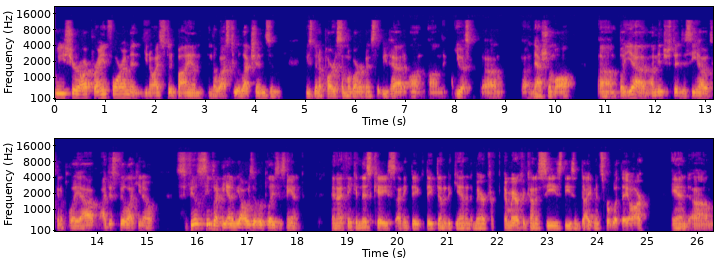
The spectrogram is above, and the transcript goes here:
we sure are praying for him, and you know, I stood by him in the last two elections, and he's been a part of some of our events that we've had on on the U.S. Um, uh, National Mall. Um, but yeah, I'm interested to see how it's going to play out. I just feel like you know, feels seems like the enemy always overplays his hand, and I think in this case, I think they've they've done it again. And America America kind of sees these indictments for what they are, and um,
